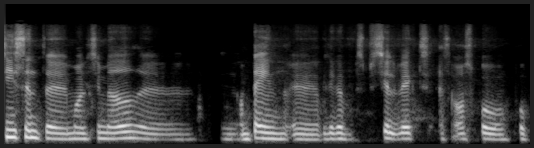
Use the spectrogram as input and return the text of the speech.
decent måltid mad øh, om dagen. Øh, vi lægger specielt vægt altså også på, på,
